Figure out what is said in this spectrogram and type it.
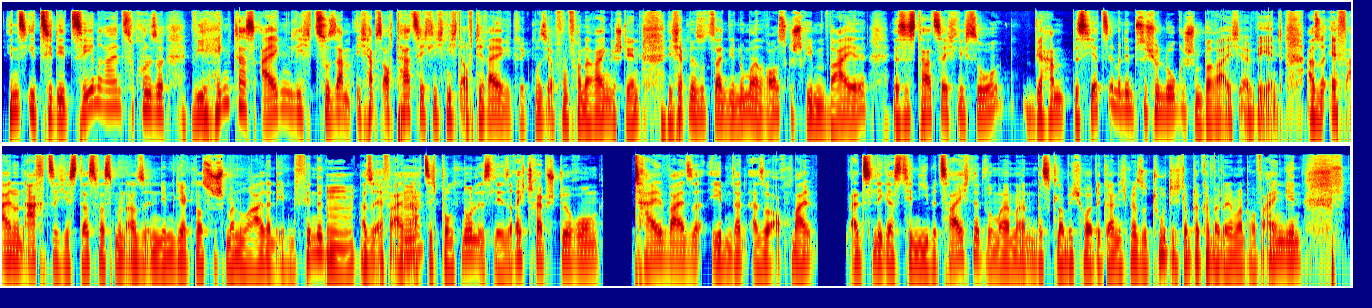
ins ICD-10 reinzugucken, so, wie hängt das eigentlich zusammen? Ich habe es auch tatsächlich nicht auf die Reihe gekriegt, muss ich auch von vornherein gestehen. Ich habe mir sozusagen die Nummern rausgeschrieben, weil es ist tatsächlich so, wir haben bis jetzt immer den psychologischen Bereich erwähnt. Also F81 ist das, was man also in dem diagnostischen Manual dann eben findet. Mhm. Also F81.0 ist Leserechtschreibstörung teilweise eben dann also auch mal als Legasthenie bezeichnet, wobei man das, glaube ich, heute gar nicht mehr so tut. Ich glaube, da können wir gleich mal drauf eingehen.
